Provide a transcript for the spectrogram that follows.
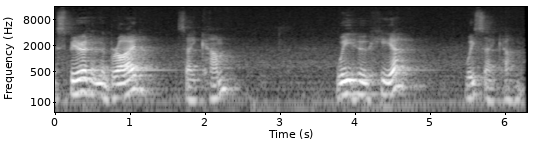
The Spirit and the bride say, Come. We who hear, we say, Come.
